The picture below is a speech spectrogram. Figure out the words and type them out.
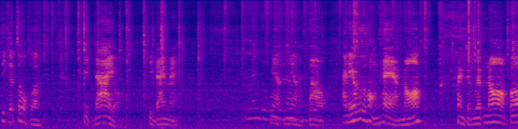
ติดกระจกเหรอติดได้เหรอ ติดได้ไหมไม่รู้เนี่ยวลเนี่ยมันเปล่าอันนี้ก็คือของแถมเนาะสั่งจากเว็บนอกก็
